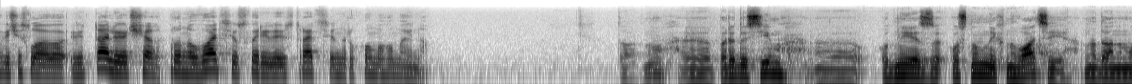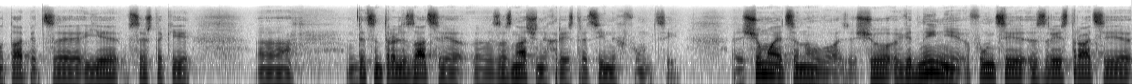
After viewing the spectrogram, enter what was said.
В'ячеслава Віталійовича про новації у сфері реєстрації нерухомого майна. Так, ну е, передусім, е, однією з основних новацій на даному етапі це є все ж таки е, децентралізація зазначених реєстраційних функцій. Е, Що мається на увазі? Що віднині функції з реєстрації е,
